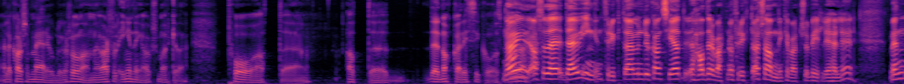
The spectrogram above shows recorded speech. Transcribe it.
Eller kanskje mer i obligasjoner, men i hvert fall ingenting i aksjemarkedet på at, uh, at uh, det er noe risiko å spore? Nei, altså det, det, er jo ingen frykt der. Men du kan si at hadde det vært noe frykt der, så hadde den ikke vært så billig heller. Men,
